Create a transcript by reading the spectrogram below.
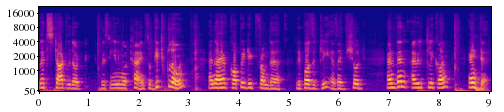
let's start without wasting any more time. So git clone and i have copied it from the repository as i've showed and then i will click on enter.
